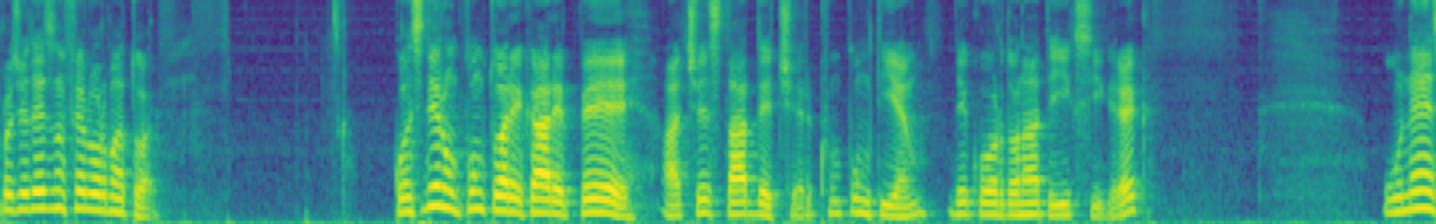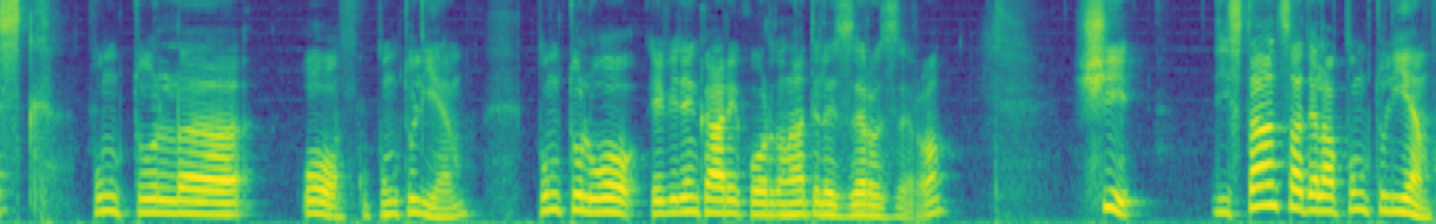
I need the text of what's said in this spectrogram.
Procedez în felul următor. Consider un punct oarecare pe acest ar de cerc, un punct M de coordonate x, y, unesc punctul uh, O cu punctul M, punctul O evident că are coordonatele 0, 0 și distanța de la punctul M,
